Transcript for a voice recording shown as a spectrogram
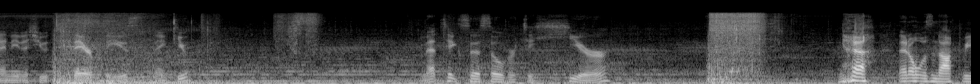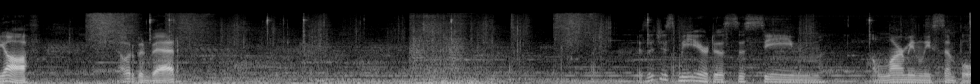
I need to shoot there, please. Thank you. And that takes us over to here. Yeah, that almost knocked me off. That would've been bad. Is it just me, or does this seem... alarmingly simple?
